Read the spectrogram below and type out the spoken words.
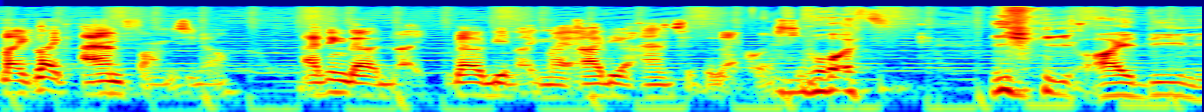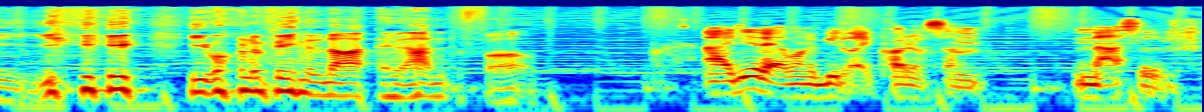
like like ant farms. You know, I think that would like that would be like my ideal answer to that question. What? Ideally, you, you want to be in an, an ant farm? Ideally, I want to be like part of some massive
